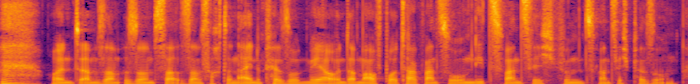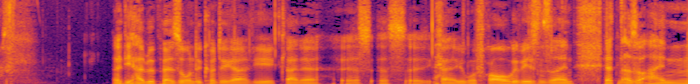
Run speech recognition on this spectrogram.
und am Sam Samstag, Samstag dann eine Person mehr und am Aufbautag waren es so um die 20, 25 Personen. Äh, Die halbe Person, die könnte ja die kleine, äh, das, das, äh, die kleine junge Frau gewesen sein. Wir hatten also ein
